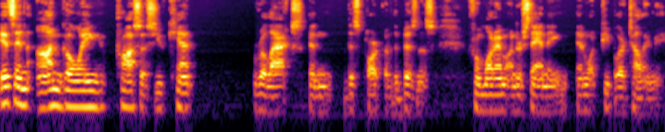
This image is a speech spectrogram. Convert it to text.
It's an ongoing process. You can't relax in this part of the business from what I'm understanding and what people are telling me.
